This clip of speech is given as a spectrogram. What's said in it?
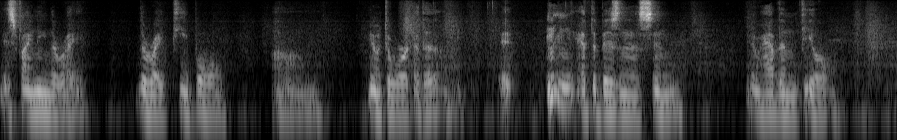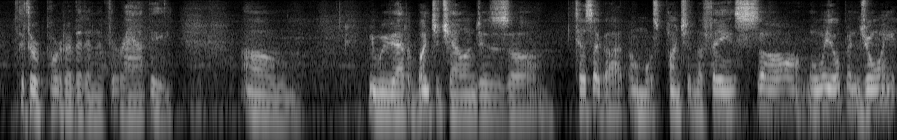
is finding the right the right people, um, you know, to work at the at, at the business and you know have them feel that they're part of it and that they're happy. Um, I mean, we've had a bunch of challenges. Uh, Tessa got almost punched in the face uh, when we opened joint.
